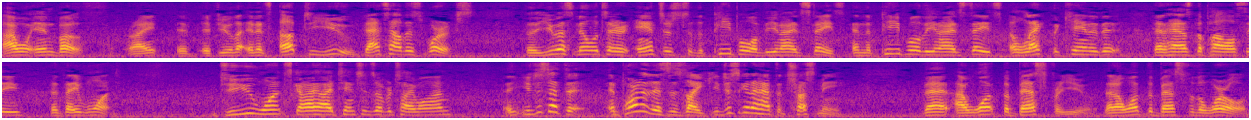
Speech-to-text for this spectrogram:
I will end both. Right. If, if you, and it's up to you. That's how this works. The U.S. military answers to the people of the United States, and the people of the United States elect the candidate that has the policy that they want. Do you want sky high tensions over Taiwan? Uh, you just have to, and part of this is like, you're just going to have to trust me that I want the best for you, that I want the best for the world.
